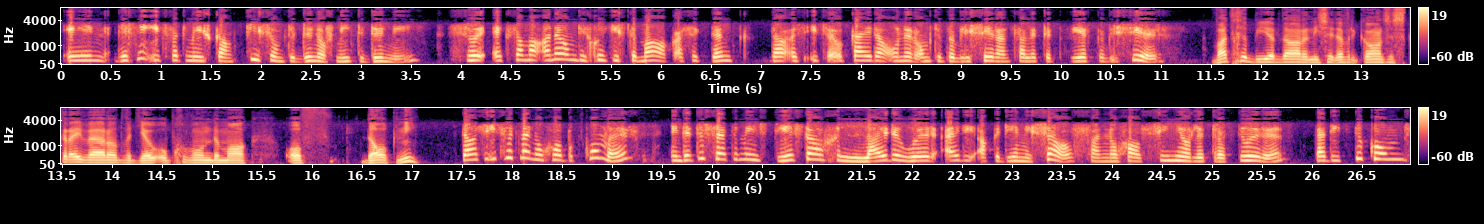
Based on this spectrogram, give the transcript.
En dis nie iets wat mense kan kies om te doen of nie te doen nie. So ek sal maar aanhou om die goedjies te maak. As ek dink daar is iets oukei okay daaronder om te publiseer, dan sal ek dit weer publiseer. Wat gebeur daar in die Suid-Afrikaanse skryfwêreld wat jou opgewonde maak of dalk nie? Daar's iets wat my nogal bekommer en dit is dat mense deesdae geluide hoor uit die akademie self van nogal senior literatore dat die toekoms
